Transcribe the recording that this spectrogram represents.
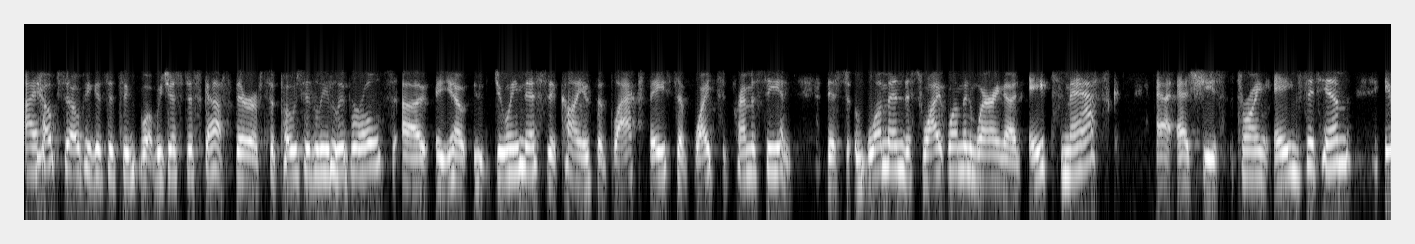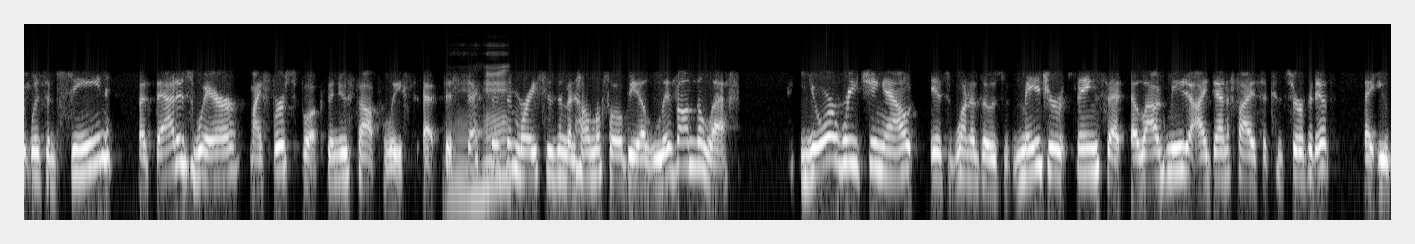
I hope so because it's what we just discussed. There are supposedly liberals, uh, you know, doing this, calling it the black face of white supremacy, and this woman, this white woman, wearing an ape's mask as she's throwing eggs at him. It was obscene. But that is where my first book, The New Thought Police, at the sexism, racism, and homophobia live on the left. Your reaching out is one of those major things that allowed me to identify as a conservative, that you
